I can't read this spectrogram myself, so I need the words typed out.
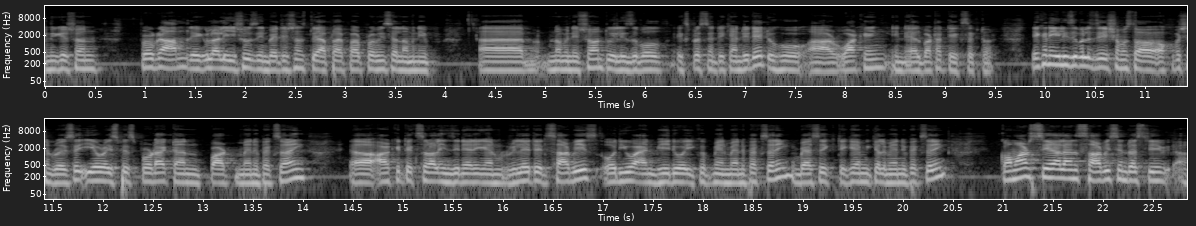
immigration program regularly issues invitations to apply for provincial nominee nomination to eligible express entry candidate who are working in Alberta tech sector এখানে এলিজিবল যে সমস্ত অকুপেশন রয়েছে aerospace product and part manufacturing architectural engineering and related service audio and video equipment manufacturing basic chemical manufacturing commercial and service industry uh,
